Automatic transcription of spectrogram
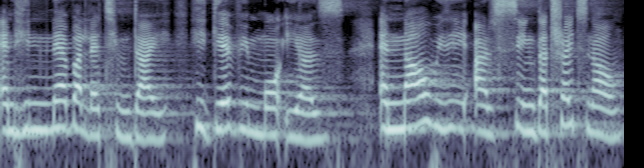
and he never let him die. He gave him more years. And now we are seeing that right now,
